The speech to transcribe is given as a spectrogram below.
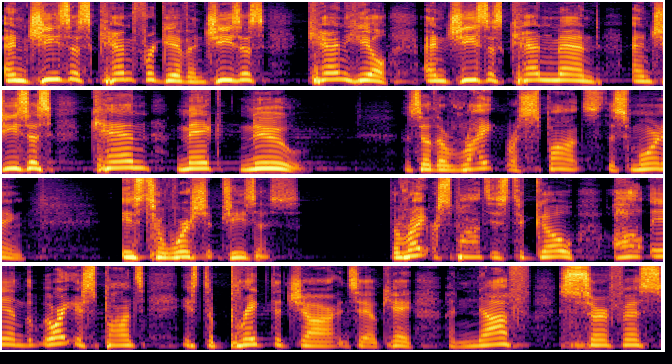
And Jesus can forgive, and Jesus can heal, and Jesus can mend, and Jesus can make new. And so the right response this morning is to worship Jesus. The right response is to go all in. The right response is to break the jar and say, okay, enough surface,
